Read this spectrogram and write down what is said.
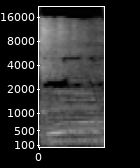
derrubou.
